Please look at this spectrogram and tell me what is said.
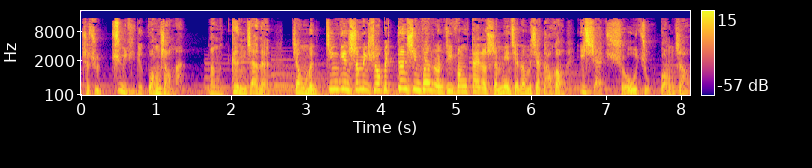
求出具体的光照嘛，让我们更加的将我们今天生命需要被更新翻转的地方带到神面前。那么，现在祷告，一起来求主光照。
